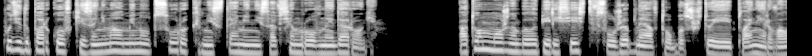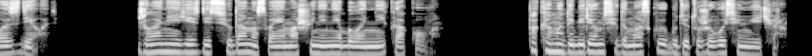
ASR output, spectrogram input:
Путь до парковки занимал минут сорок местами не совсем ровной дороги. Потом можно было пересесть в служебный автобус, что я и планировала сделать. Желания ездить сюда на своей машине не было никакого. Пока мы доберемся до Москвы, будет уже восемь вечера.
